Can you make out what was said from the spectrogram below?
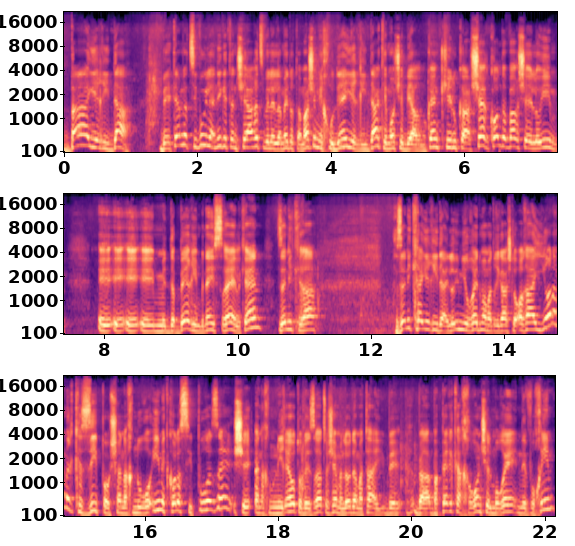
באה ירידה. בהתאם לציווי להנהיג את אנשי הארץ וללמד אותם, מה שמכונה ירידה כמו שביארנו, כן? כאילו כאשר כל דבר שאלוהים אה, אה, אה, אה, מדבר עם בני ישראל, כן? זה נקרא, זה נקרא ירידה, אלוהים יורד מהמדרגה שלו. הרעיון המרכזי פה, שאנחנו רואים את כל הסיפור הזה, שאנחנו נראה אותו בעזרת השם, אני לא יודע מתי, בפרק האחרון של מורה נבוכים,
